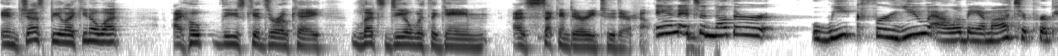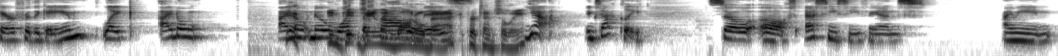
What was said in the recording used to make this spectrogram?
and just be like, you know what? I hope these kids are okay. Let's deal with the game as secondary to their health. And it's another week for you, Alabama, to prepare for the game. Like, I don't, I yeah, don't know what the Jaylen problem Waddle is. Back, potentially. Yeah, exactly. So, oh, SEC fans. I mean,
